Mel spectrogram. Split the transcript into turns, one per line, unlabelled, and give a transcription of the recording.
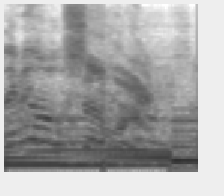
Let me hold somewhere.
